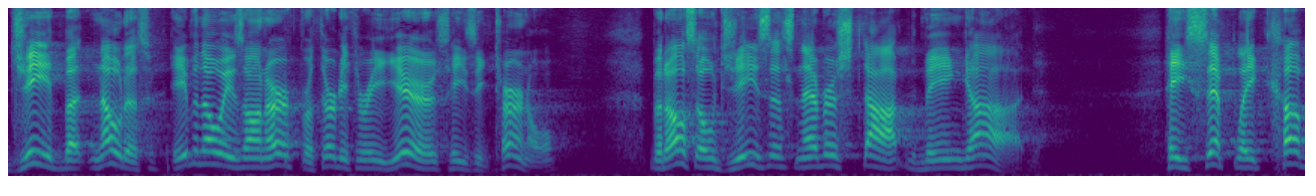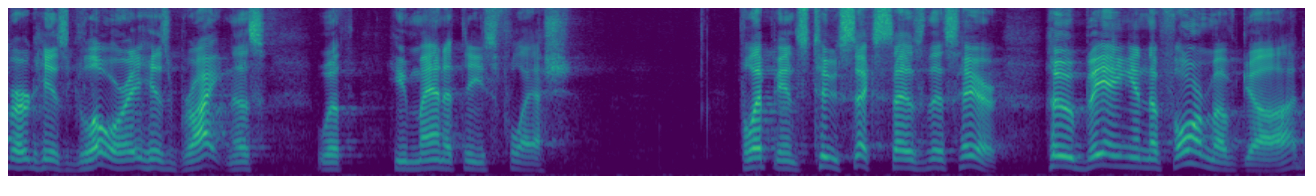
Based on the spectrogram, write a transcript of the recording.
Gee, but notice, even though he's on earth for 33 years, he's eternal. But also, Jesus never stopped being God. He simply covered his glory, his brightness, with humanity's flesh. Philippians 2 6 says this here who being in the form of God,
